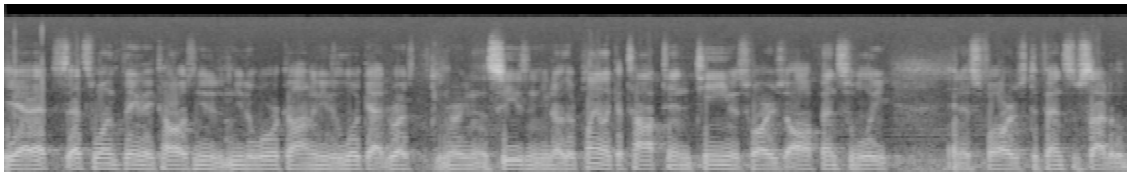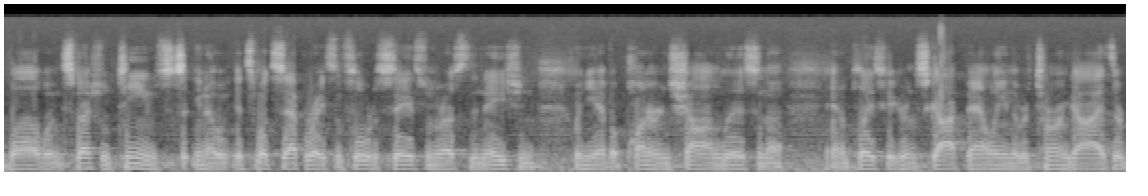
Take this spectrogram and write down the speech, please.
Yeah, that's that's one thing they taught us need to need to work on and need to look at rest during the season. You know, they're playing like a top 10 team as far as offensively and as far as defensive side of the ball, but in special teams, you know, it's what separates the Florida States from the rest of the nation when you have a punter in Sean Liss and a and a place kicker in Scott Bentley and the return guys, they're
